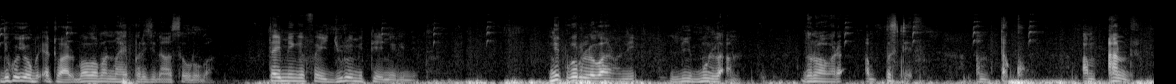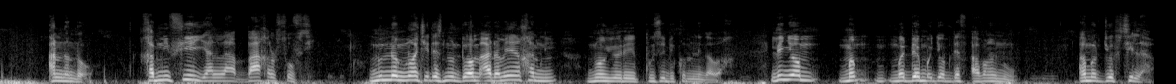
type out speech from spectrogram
di ko yóbbu étoile. Booba man maay président Sawru Ba. Tey mi ngi fay juróomi téeméeri nit. Nit warul la wax ni lii mun la am. Danoo war a am pësteef am takku am ànd àndandoo. Xam ni fii yàlla baaxal suuf si. Nun nag noo ci des nun doomu aadama yi nga xam ni noo yoree pousse bi comme li nga wax. Li ñoom ma ma Demba Diop def avant nous Amar Diop Silla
